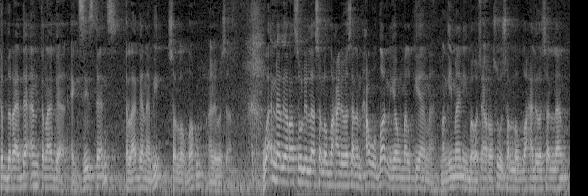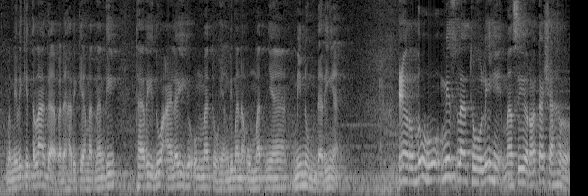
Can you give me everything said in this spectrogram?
Keberadaan telaga, existence telaga Nabi sallallahu alaihi wasallam. Wa anna li Rasulillah sallallahu alaihi wasallam haudan yaumal qiyamah. Mengimani bahwasanya Rasul sallallahu alaihi wasallam memiliki telaga pada hari kiamat nanti taridu alaihi ummatuh yang di mana umatnya minum darinya. Irduhu misla tulihi masirata syahr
